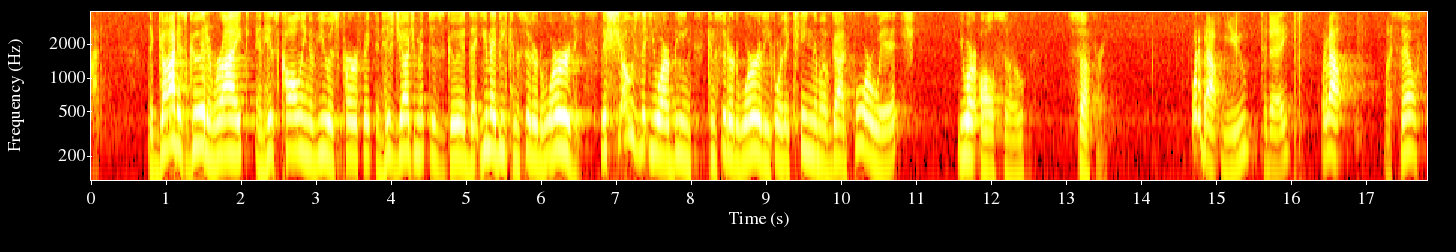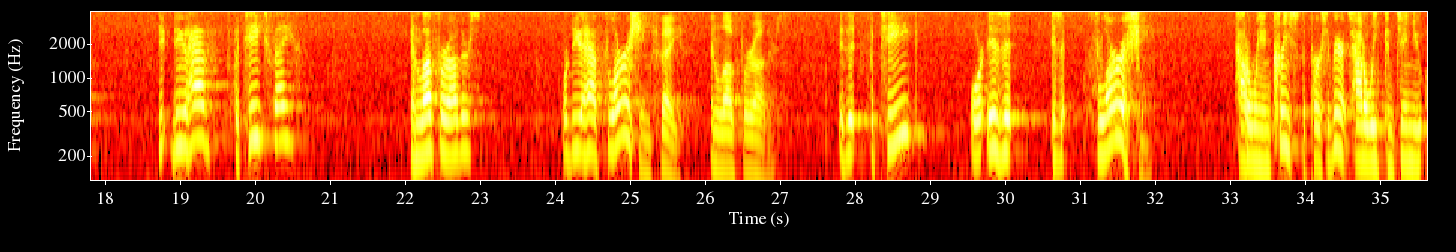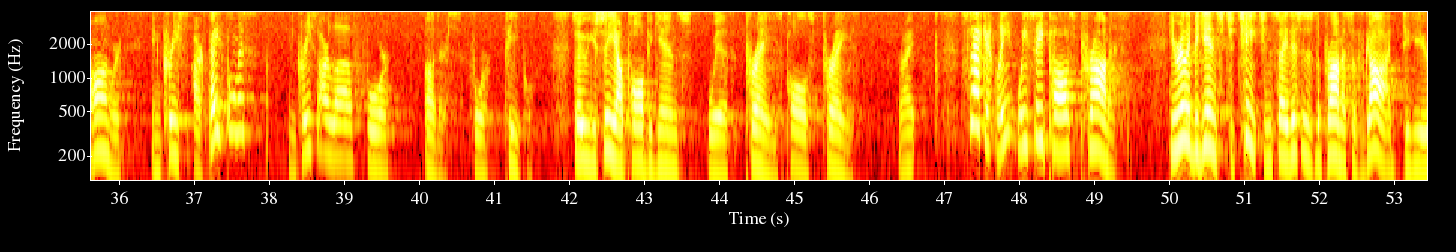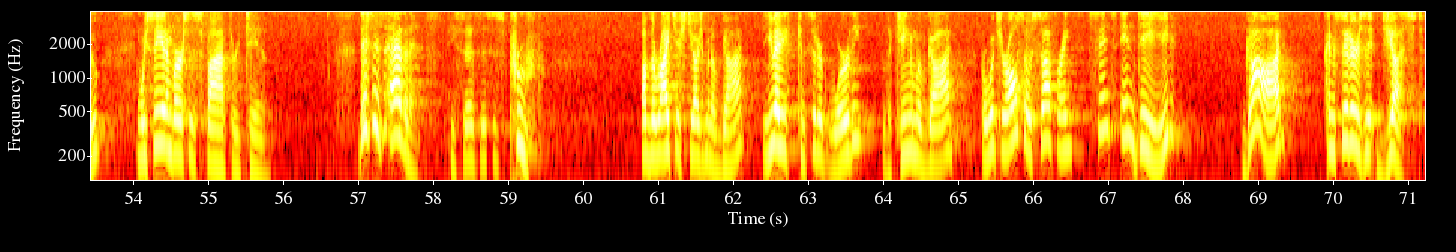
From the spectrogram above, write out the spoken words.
That God is good and right, and his calling of you is perfect, and his judgment is good, that you may be considered worthy. This shows that you are being considered worthy for the kingdom of God, for which you are also suffering. What about you today? What about myself? Do, do you have fatigued faith and love for others? Or do you have flourishing faith and love for others? Is it fatigued or is it, is it flourishing? How do we increase the perseverance? How do we continue onward? Increase our faithfulness, increase our love for others, for people. So you see how Paul begins with praise, Paul's praise, right? Secondly, we see Paul's promise. He really begins to teach and say, This is the promise of God to you. And we see it in verses 5 through 10. This is evidence, he says, this is proof of the righteous judgment of God, that you may be considered worthy of the kingdom of God, for which you're also suffering, since indeed God considers it just,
